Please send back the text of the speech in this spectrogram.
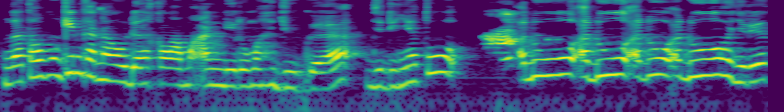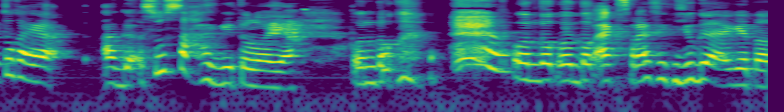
nggak tahu mungkin karena udah kelamaan di rumah juga, jadinya tuh aduh aduh aduh aduh, jadinya tuh kayak agak susah gitu loh ya untuk untuk untuk ekspresif juga gitu.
